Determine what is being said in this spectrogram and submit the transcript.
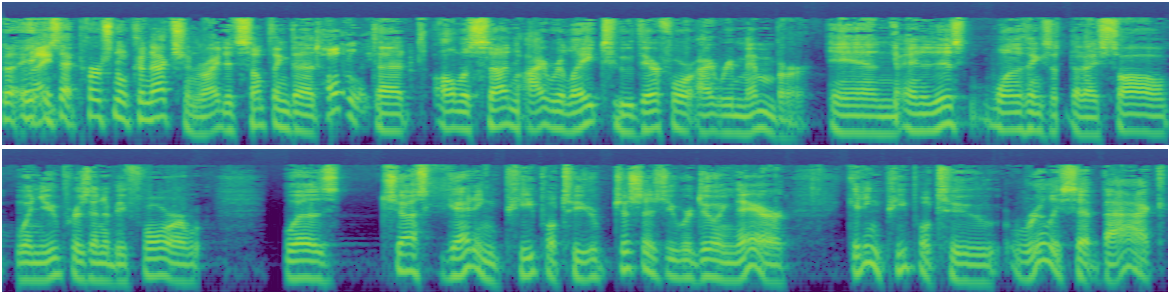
right? it's that personal connection, right? It's something that totally. that all of a sudden I relate to, therefore I remember, and and it is one of the things that I saw when you presented before was just getting people to your just as you were doing there, getting people to really sit back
